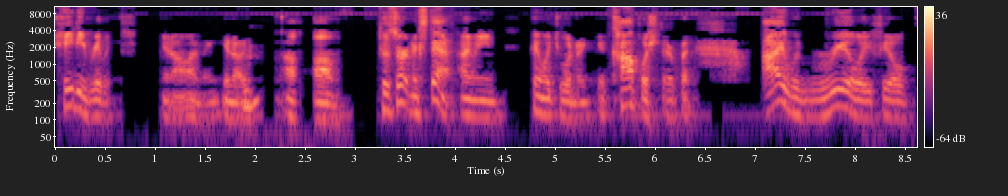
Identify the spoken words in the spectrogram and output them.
Haiti relief. You know, I mean, you know, mm-hmm. uh, um, to a certain extent. I mean, depending what you want to accomplish there. But I would really feel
